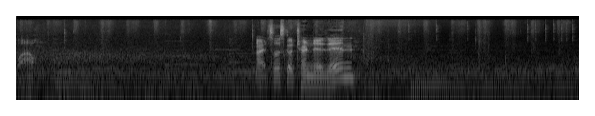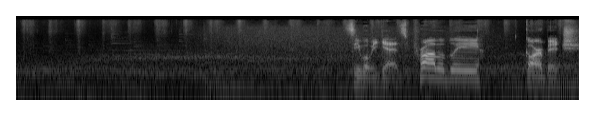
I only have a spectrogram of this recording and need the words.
Wow. Alright, so let's go turn it in. See what we get. It's probably garbage.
